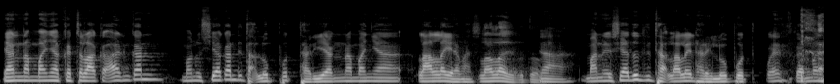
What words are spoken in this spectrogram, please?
yang namanya kecelakaan kan manusia kan tidak luput dari yang namanya lalai ya, Mas. Lalai betul. Nah, manusia itu tidak lalai dari luput. Weh, karena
